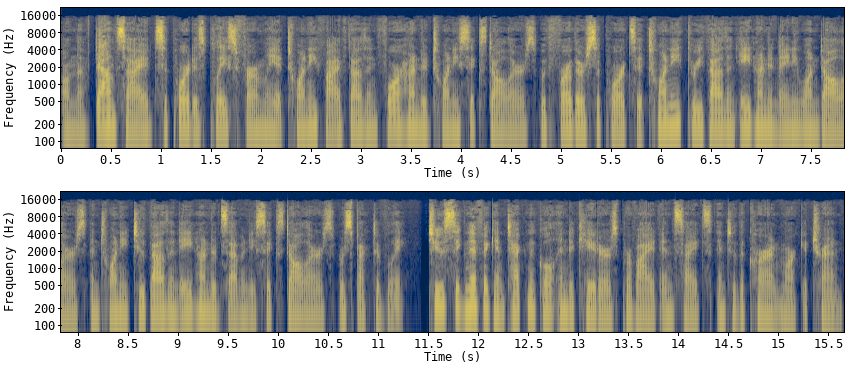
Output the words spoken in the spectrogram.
On the downside, support is placed firmly at $25,426, with further supports at $23,891 and $22,876, respectively. Two significant technical indicators provide insights into the current market trend.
